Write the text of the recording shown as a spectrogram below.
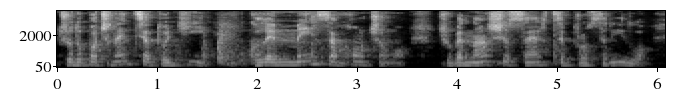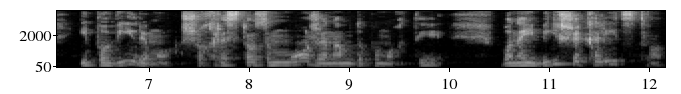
Чудо почнеться тоді, коли ми захочемо, щоб наше серце прозріло і повіримо, що Христос може нам допомогти. Бо найбільше каліцтво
